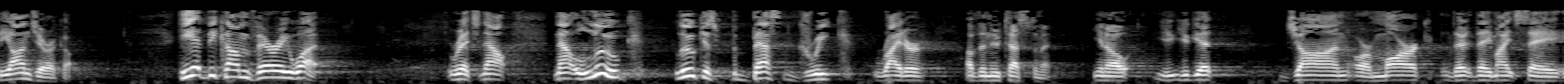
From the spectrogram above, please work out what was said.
beyond Jericho. He had become very what? Rich. Now, now Luke, Luke is the best Greek writer of the New Testament. You know, you, you get John or Mark, they, they might say,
